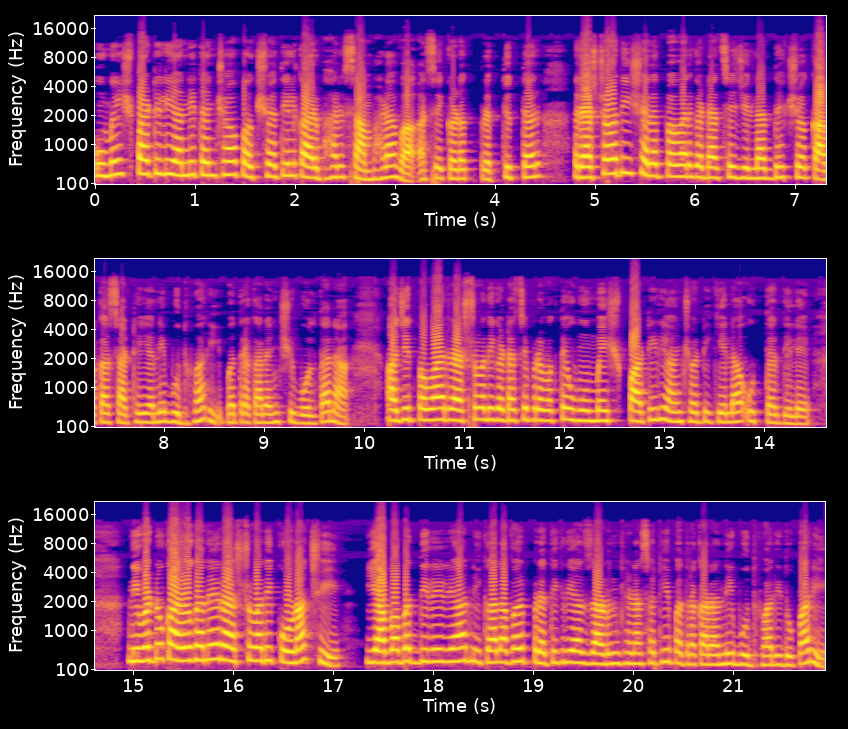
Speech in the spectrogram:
उमेश पाटील यांनी त्यांच्या पक्षातील कारभार सांभाळावा असे कडक प्रत्युत्तर राष्ट्रवादी शरद पवार गटाचे जिल्हाध्यक्ष काका साठे यांनी बुधवारी पत्रकारांशी बोलताना अजित पवार राष्ट्रवादी गटाचे प्रवक्ते उमेश पाटील यांच्या टीकेला उत्तर दिले. निवडणूक आयोगाने राष्ट्रवादी कोणाची याबाबत दिलेल्या निकालावर प्रतिक्रिया जाणून घेण्यासाठी पत्रकारांनी बुधवारी दुपारी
